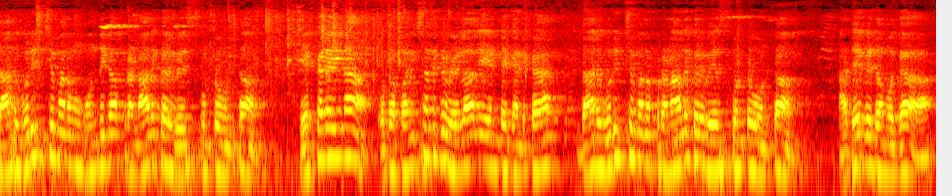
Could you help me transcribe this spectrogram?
దాని గురించి మనం ముందుగా ప్రణాళికలు వేసుకుంటూ ఉంటాం. ఎక్కడైనా ఒక ఫంక్షన్కి వెళ్ళాలి అంటే కనుక దాని గురించి మనం ప్రణాళికలు వేసుకుంటూ ఉంటాం. అదే విధముగా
